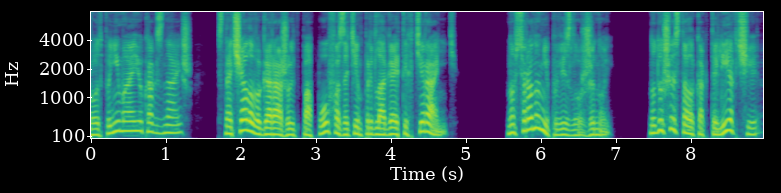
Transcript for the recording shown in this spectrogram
Вот понимаю ее, как знаешь. Сначала выгораживает попов, а затем предлагает их тиранить. Но все равно мне повезло с женой. На душе стало как-то легче,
